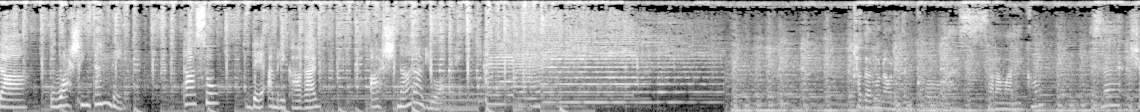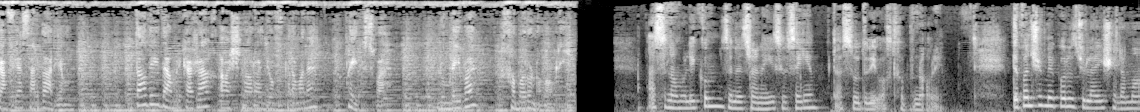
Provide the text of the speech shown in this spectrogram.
دا واشنگتن دی تاسو د امریکا غږ آشنا رادیو قدرمن اوریدونکو السلام علیکم زه شافیا سردار یم دا د امریکا جغ آشنا رادیو خبرونه پیښه لومړی به خبرونه واوري السلام علیکم زه نذرانه یوسف سیم تاسو د دې وخت خبرونه اورئ د پنځمې پر ورځ جولای شلمه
